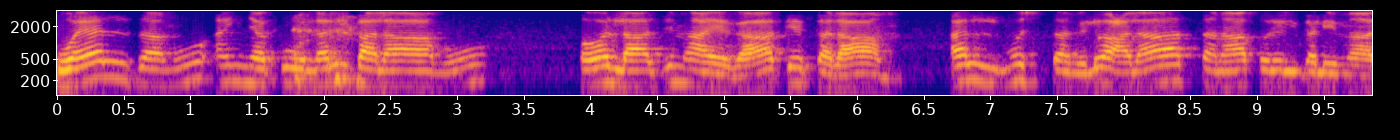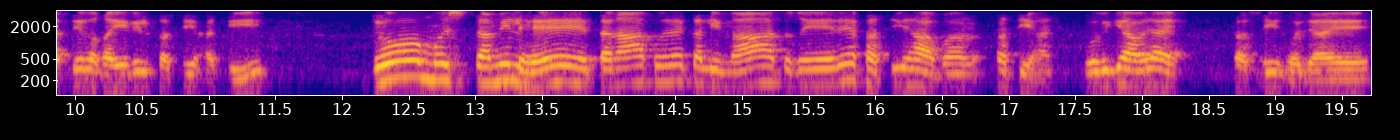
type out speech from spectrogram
वयलजमू अन यकून कलामू, और लाजिम आएगा कि कलाम अलमुस्तमिल अला तनाफुरकलिमातिलगैरफसीहती जो मुश्तमिल है तनाफुर कलिमात गैर फसीहा पर फसीहन वो भी क्या हो जाए? फसीह हो जाए।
